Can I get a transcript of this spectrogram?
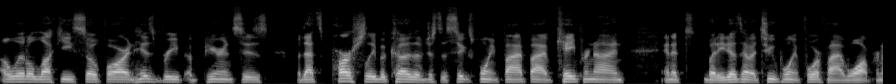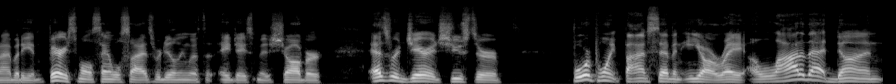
a little lucky so far in his brief appearances but that's partially because of just a 6.55 K per nine. And it's, but he does have a 2.45 walk per nine. But again, very small sample size we're dealing with AJ Smith. As for Jared Schuster, 4.57 ERA. A lot of that done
